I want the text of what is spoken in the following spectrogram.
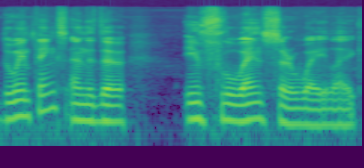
doing things and the influencer way. Like,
